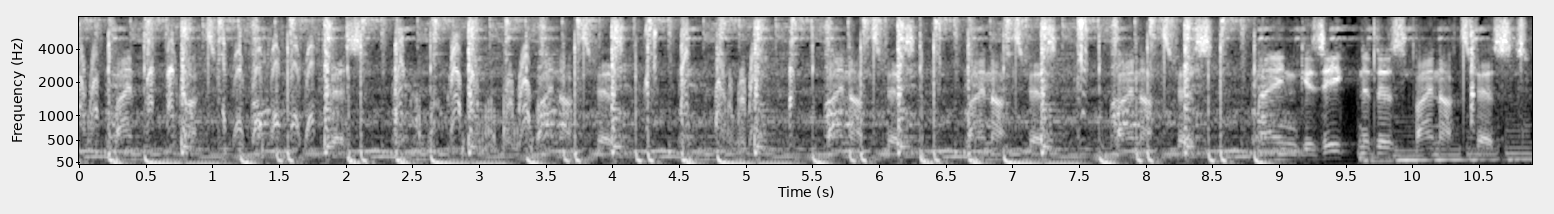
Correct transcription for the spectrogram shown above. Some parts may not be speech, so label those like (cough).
Weihnachtsfest. Weihnachtsfest. Weihnachtsfest. Weihnachtsfest. Ein gesegnetes Weihnachtsfest.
